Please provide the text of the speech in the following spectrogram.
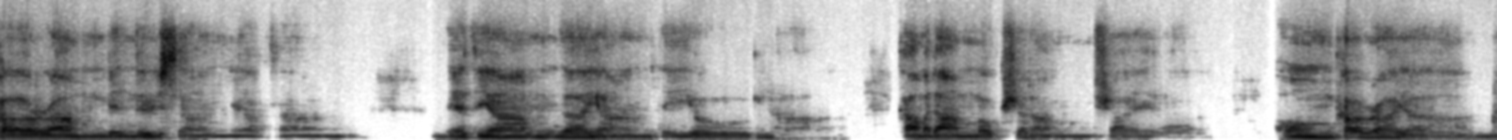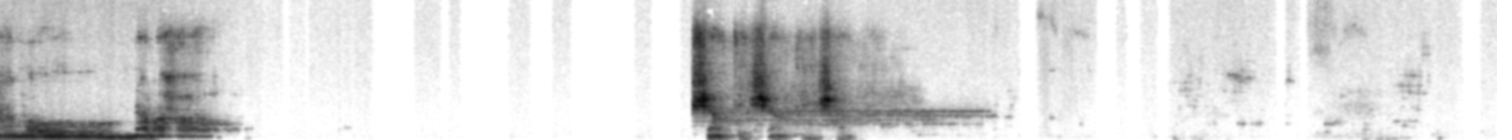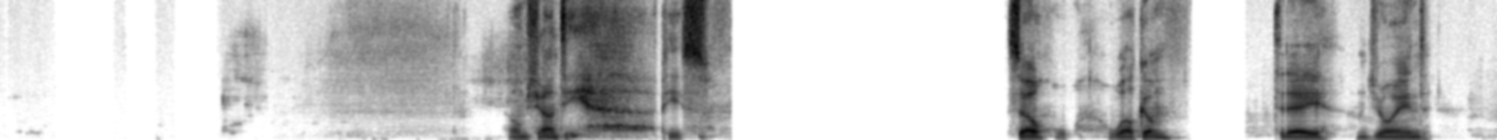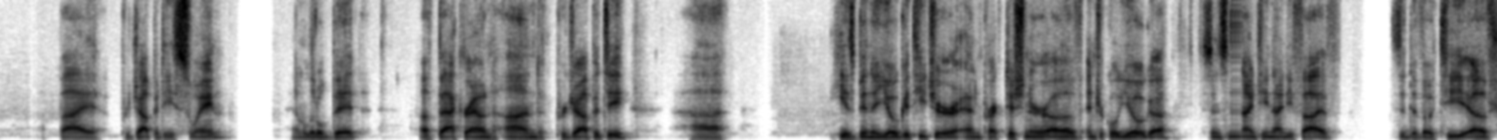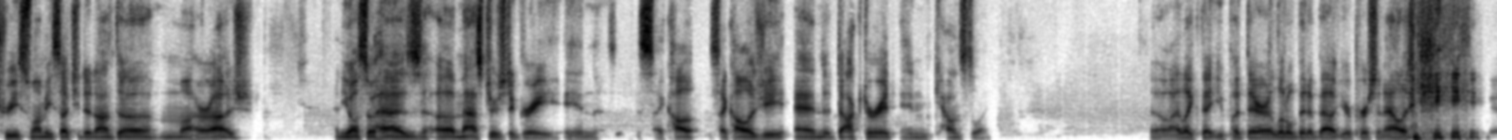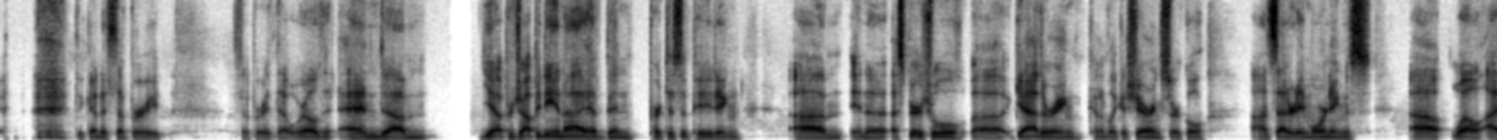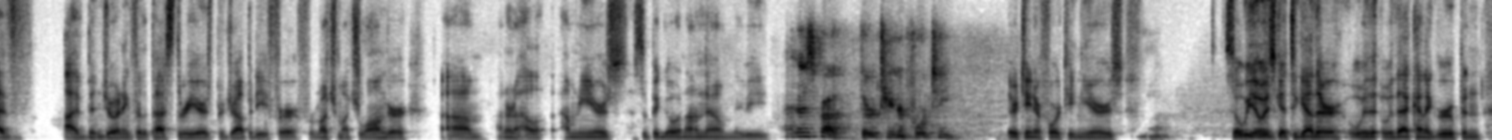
Omkaram Bindu Sanyatam Nityam Dayanti Yogina Kamadam Moksharam Shaila Omkaraya Namo Namaha Shanti, Shanti, Shanti. Om Shanti. Peace. So, welcome. Today I'm joined by Prajapati Swain and a little bit of background on Prajapati. Uh, he has been a yoga teacher and practitioner of integral yoga since 1995. He's a devotee of Sri Swami Satchidananda Maharaj and he also has a master's degree in psycho- psychology and a doctorate in counseling. So I like that you put there a little bit about your personality to kind of separate separate that world. And um, yeah, Prajapati and I have been participating um, in a, a spiritual uh, gathering, kind of like a sharing circle on Saturday mornings. Uh, well, I've I've been joining for the past three years, Prajapati for for much much longer. Um, I don't know how how many years has it been going on now? Maybe it's about thirteen or fourteen. Thirteen or fourteen years. Yeah. So we always get together with with that kind of group and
